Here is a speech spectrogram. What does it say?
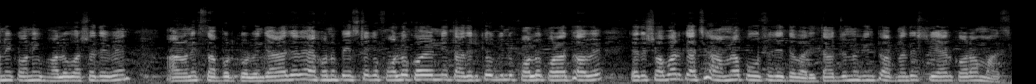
অনেক অনেক ভালোবাসা দেবেন আর অনেক সাপোর্ট করবেন। যারা যারা এখনও পেজটাকে ফলো করেননি, তাদেরকেও কিন্তু ফলো করাতে হবে, যাতে সবার কাছে আমরা পৌঁছে যেতে পারি। তার জন্য কিন্তু আপনাদের শেয়ার করা মাস্ট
